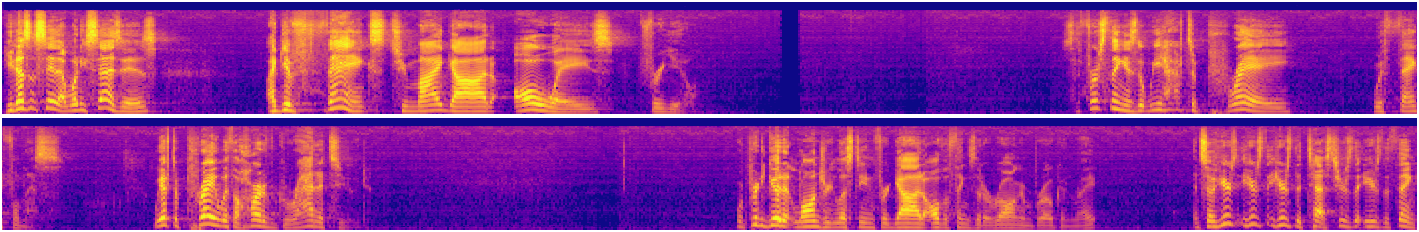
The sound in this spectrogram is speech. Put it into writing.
He doesn't say that. What he says is, "I give thanks to my God always for you." So the first thing is that we have to pray with thankfulness. We have to pray with a heart of gratitude. We're pretty good at laundry listing for God all the things that are wrong and broken, right? And so here's, here's, the, here's the test. Here's the, here's the thing.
